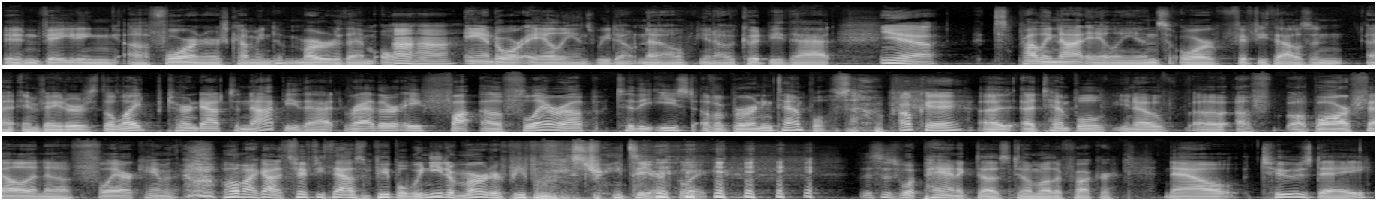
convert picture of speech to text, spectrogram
invading uh, foreigners coming to murder them, or, Uh-huh. and or aliens. We don't know. You know, it could be that yeah. it's probably not aliens or 50,000 uh, invaders. The light turned out to not be that, rather a, a flare up to the east of a burning temple. So Okay. a, a temple, you know, a bar fell and a flare came and oh my god, it's 50,000 people. We need to murder people in the streets here quick. this is what panic does to a motherfucker. Now, Tuesday,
